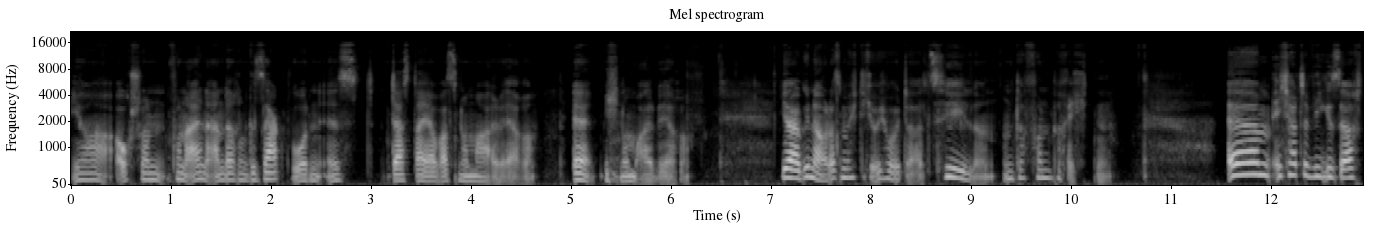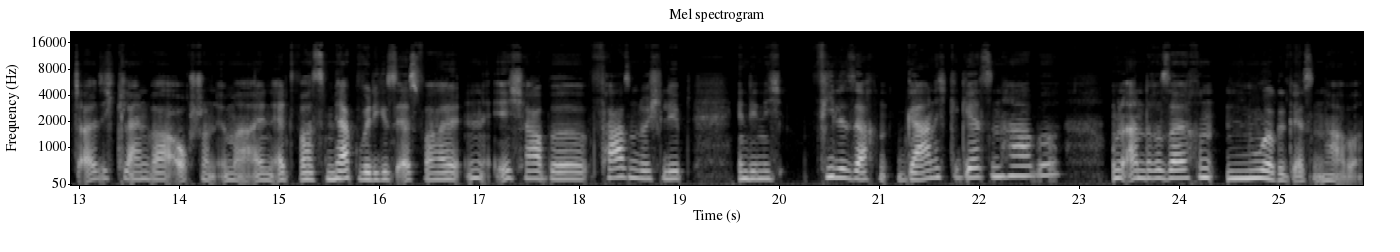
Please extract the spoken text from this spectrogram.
ja auch schon von allen anderen gesagt worden ist, dass da ja was normal wäre äh, nicht normal wäre. Ja, genau, das möchte ich euch heute erzählen und davon berichten. Ähm, ich hatte, wie gesagt, als ich klein war, auch schon immer ein etwas merkwürdiges Essverhalten. Ich habe Phasen durchlebt, in denen ich viele Sachen gar nicht gegessen habe und andere Sachen nur gegessen habe.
